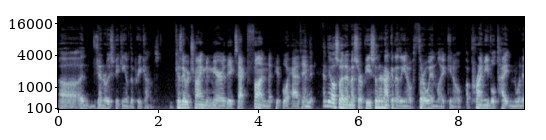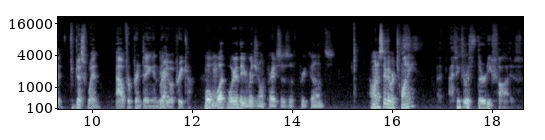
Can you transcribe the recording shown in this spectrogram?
Uh, and generally speaking, of the precons, because they were trying to mirror the exact fun that people were having and they, and they also had MSRP, so they're not going to you know throw in like you know a primeval titan when it just went out for printing and Right. into a precon. Well, Mhm. what were the original prices of precons? i want to say there were 20 I think there were thirty five.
